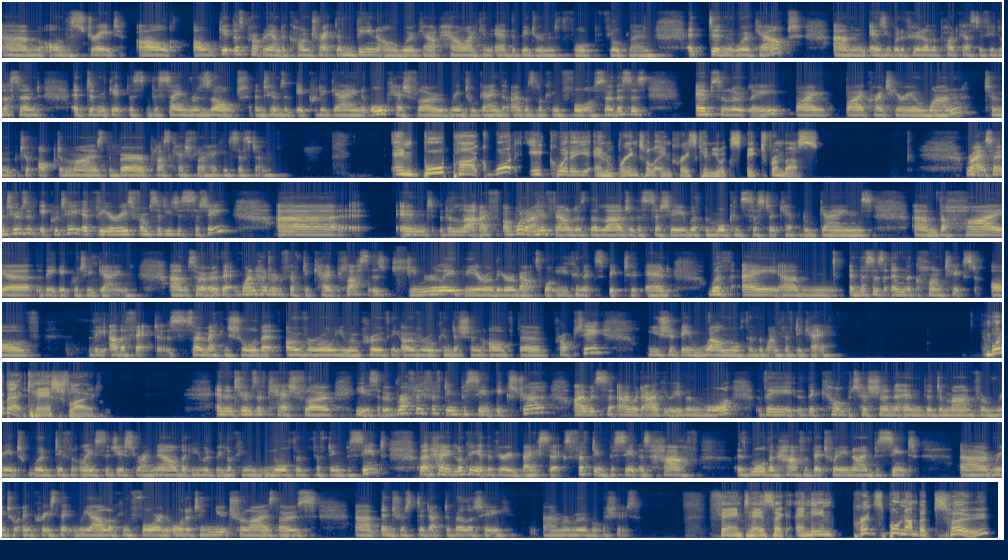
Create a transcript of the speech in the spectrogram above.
um, on the street. I'll I'll get this property under contract and then I'll work out how I can add the bedroom into the floor, floor plan. It didn't work out, um, as you would have heard on the podcast if you'd listened. It didn't get this, the same result in terms of equity gain or cash flow rental gain that I was looking for. So this is absolutely by by criteria one to to optimize the BRRRR plus cash flow hacking system. And ballpark, what equity and rental increase can you expect from this? Right. So in terms of equity, it varies from city to city. Uh, and the I've, what I have found is the larger the city with the more consistent capital gains, um, the higher the equity gain. Um, so that 150k plus is generally there or thereabouts what you can expect to add with a, um, and this is in the context of the other factors. So making sure that overall you improve the overall condition of the property, you should be well north of the 150k. And what about cash flow? And in terms of cash flow, yes, roughly 15% extra. I would say, I would argue even more. The the competition and the demand for rent would definitely suggest right now that you would be looking north of 15%. But hey, looking at the very basics, 15% is half, is more than half of that 29% uh, rental increase that we are looking for in order to neutralize those um, interest deductibility um, removal issues. Fantastic. And then principle number two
